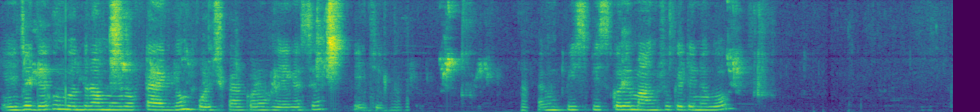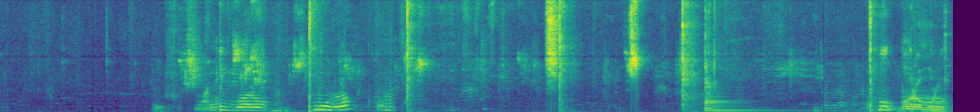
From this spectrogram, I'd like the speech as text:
এই যে দেখুন বন্ধুরা মোরগটা একদম পরিষ্কার করা হয়ে গেছে। এই যে এখন পিস পিস করে মাংস কেটে নেব। অনেক বড় মুরগ। খুব বড় মোরগ।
